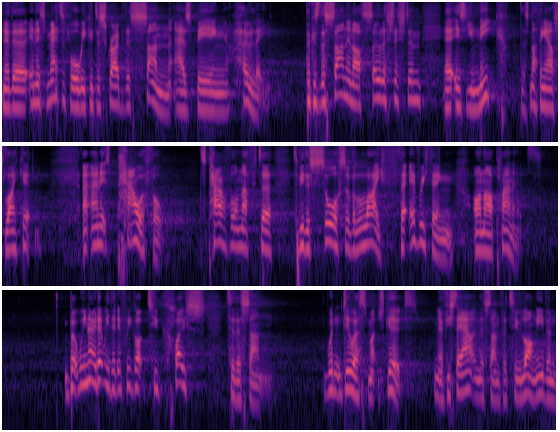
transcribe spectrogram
You know, the, in this metaphor, we could describe the sun as being holy. Because the sun in our solar system uh, is unique, there's nothing else like it. And it's powerful. It's powerful enough to, to be the source of life for everything on our planet. But we know, don't we, that if we got too close to the sun, wouldn't do us much good. You know, if you stay out in the sun for too long, even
